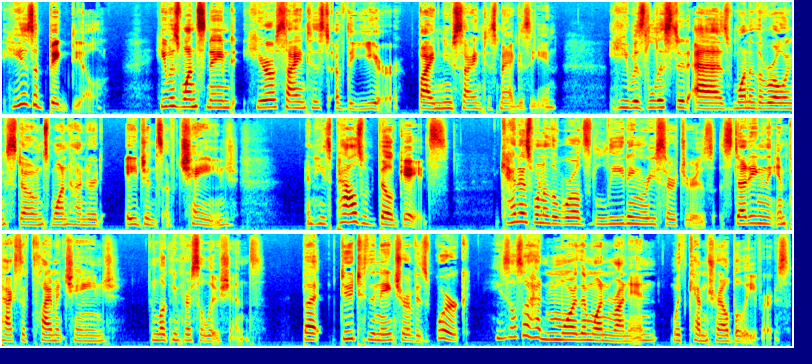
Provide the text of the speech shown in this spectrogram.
He is a big deal. He was once named Hero Scientist of the Year by New Scientist magazine. He was listed as one of the Rolling Stones 100 Agents of Change, and he's pals with Bill Gates. Ken is one of the world's leading researchers studying the impacts of climate change and looking for solutions. But due to the nature of his work, he's also had more than one run in with chemtrail believers.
